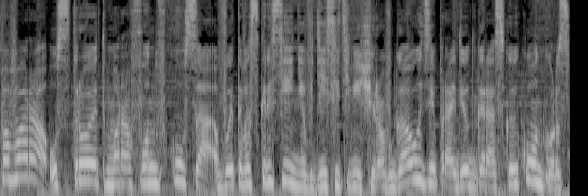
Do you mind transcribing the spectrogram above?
Повара устроят марафон вкуса. В это воскресенье в 10 вечера в Гауде пройдет городской конкурс.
